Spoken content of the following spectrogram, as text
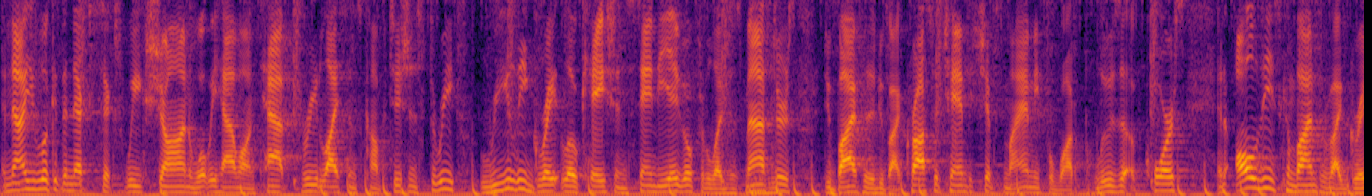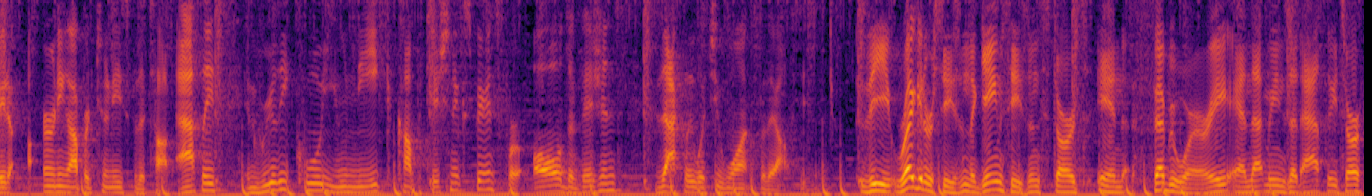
And now you look at the next six weeks, Sean, what we have on tap, three licensed competitions, three really great locations. San Diego for the Legends mm-hmm. Masters, Dubai for the Dubai CrossFit Championships, Miami for Wodapalooza, of course. And all of these combined provide great earning opportunities for the top athletes and really cool, unique competition experience for all divisions. Exactly what you want for the offseason. The regular season, the game season, starts in February, and that means that athletes are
